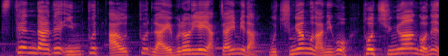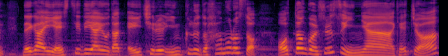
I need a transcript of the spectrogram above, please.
standard input output library의 약자입니다. 뭐 중요한 건 아니고 더 중요한 거는 내가 이 stdio.h를 include 함으로써 어떤 걸 쓸 수 있냐겠죠.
